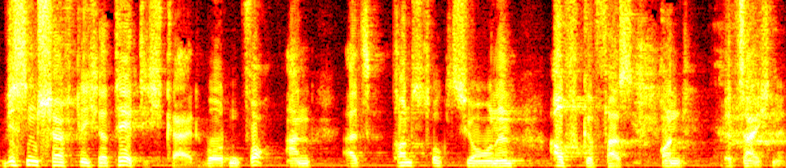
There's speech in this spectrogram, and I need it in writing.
wissenschaftlicher Tätigkeit wurden fortan als Konstruktionen aufgefasst und bezeichnet.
